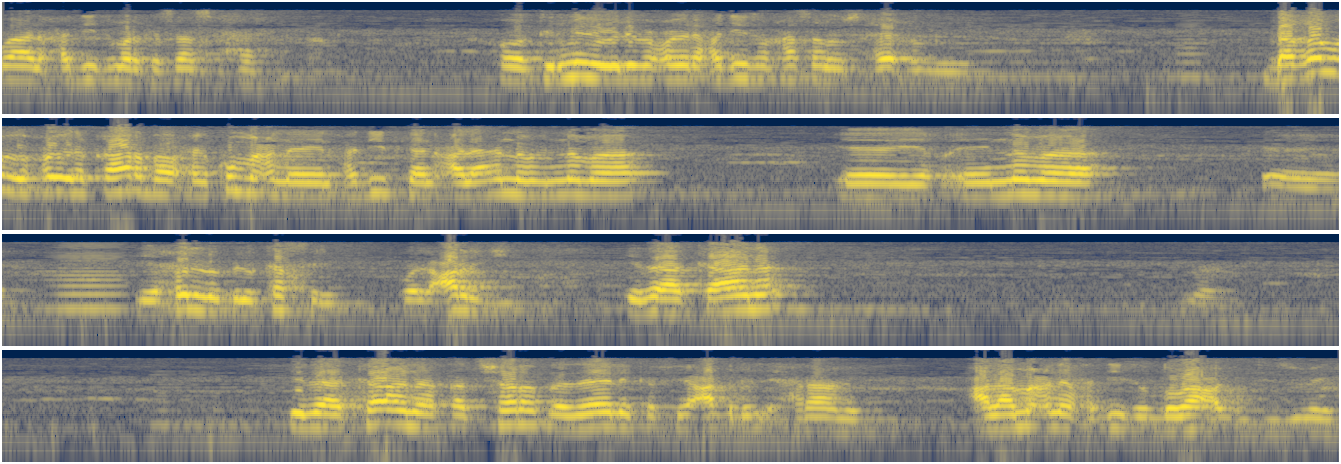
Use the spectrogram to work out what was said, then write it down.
waana xadiid marka saa saxiix. Oo tirmidi weliba wuxuu yihi xadiidun xasanun saxiixu buu yii baqawi wuxuu yihi qaar ba waxay ku macneeyeen xadiidkan calaa anahu inamaa inamaa yaxilu bilkasri waalcarji ida kaana ida kana qad sharada dalika fi caqdi lixraami calaa macnaa xadiidi dubaaca binti zubayr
